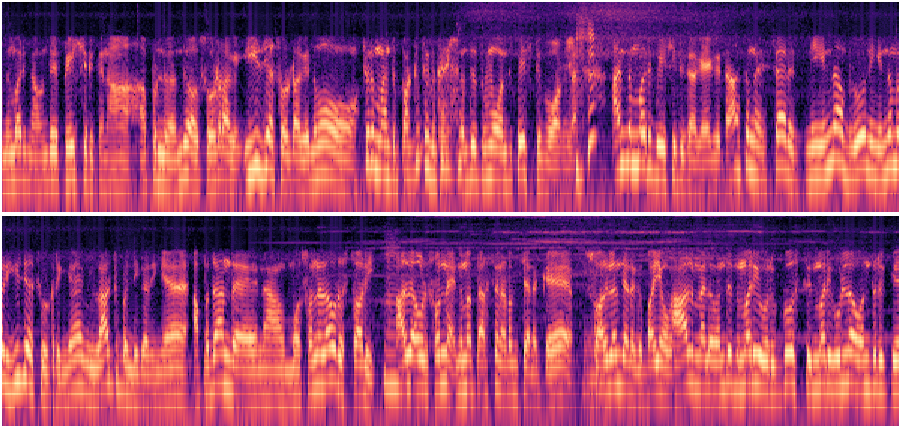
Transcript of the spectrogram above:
இந்த மாதிரி நான் வந்து பேசியிருக்கேனா அப்படின்னு வந்து அவர் சொல்றாங்க. ஈஸியா சொல்றாங்க. என்னமோ திரும்ப அந்த பக்கத்து இருக்கிற வந்து சும்மா வந்து பேசிட்டு போவாங்களே. அந்த மாதிரி பேசிட்டு இருக்காங்க எங்கிட்ட நான் சொன்னேன் சார் நீங்க என்ன ப்ரோ நீங்க இந்த மாதிரி ஈஸியா சொல்றீங்க? லாட்டு பண்ணிக்காதீங்க. அப்பதான் அந்த நான் சொன்னல ஒரு ஸ்டாரி அது அவர் சொன்னேன். இந்த மாதிரி பிரச்சனை நடந்துச்சு எனக்கு. சோ அதுல இருந்து எனக்கு பயம். ஆள் மேல வந்து இந்த மாதிரி ஒரு கோஸ்ட் இந்த மாதிரி உள்ள வந்திருக்கு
